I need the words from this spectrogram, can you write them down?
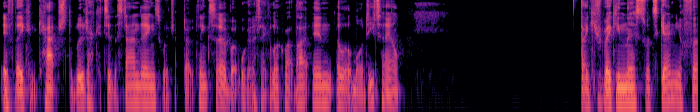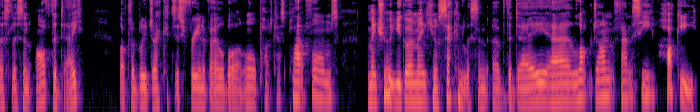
If they can catch the Blue Jackets in the standings, which I don't think so, but we're going to take a look about that in a little more detail. Thank you for making this once again your first listen of the day. Locked on Blue Jackets is free and available on all podcast platforms. Make sure you go and make your second listen of the day uh, Locked On Fantasy Hockey.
